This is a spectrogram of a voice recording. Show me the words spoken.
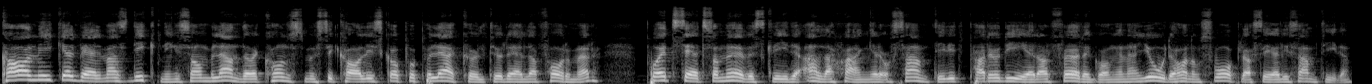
Carl Michael Bellmans diktning som blandar konstmusikaliska och populärkulturella former på ett sätt som överskrider alla genrer och samtidigt parodierar föregångarna gjorde honom svårplacerad i samtiden.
